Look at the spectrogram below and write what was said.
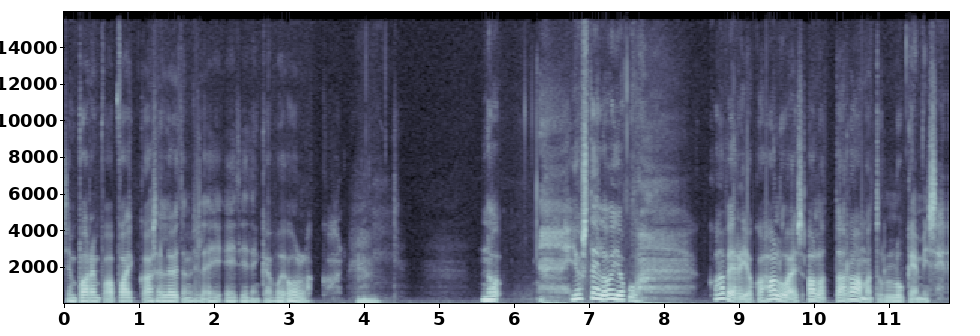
sen parempaa paikkaa sen löytämiselle ei, ei tietenkään voi ollakaan. Mm. No, jos teillä on joku kaveri, joka haluaisi aloittaa raamatun lukemisen,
